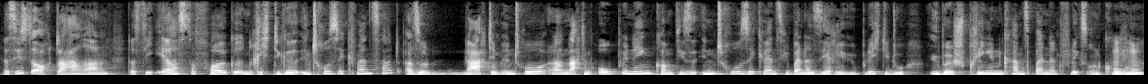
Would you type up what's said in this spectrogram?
Das siehst du auch daran, dass die erste Folge eine richtige Intro-Sequenz hat. Also nach dem Intro, äh, nach dem Opening kommt diese Intro-Sequenz wie bei einer Serie üblich, die du überspringen kannst bei Netflix und Co. Mhm.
